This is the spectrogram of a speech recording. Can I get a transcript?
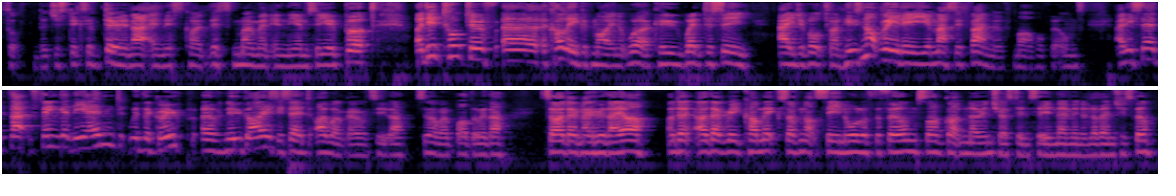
sort of logistics of doing that in this kind this moment in the MCU. But I did talk to a, uh, a colleague of mine at work who went to see Age of Ultron, who's not really a massive fan of Marvel films, and he said that thing at the end with the group of new guys. He said, "I won't go and see that, so I won't bother with that." So I don't know who they are. I don't. I don't read comics. I've not seen all of the films. So I've got no interest in seeing them in an Avengers film.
